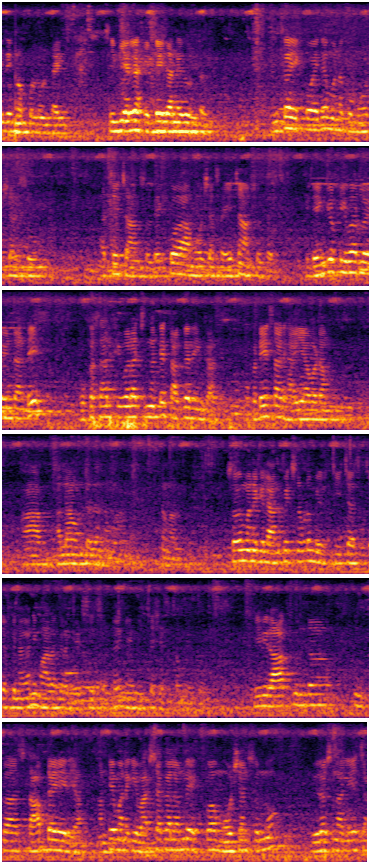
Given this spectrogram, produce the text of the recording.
ఇది నొప్పులు ఉంటాయి. సివియర్గా హెడ్ఏక్ అనేది ఉంటుంది. ఇంకా ఎక్కువ అయితే మనకు మోషన్స్ వచ్చే ఛాన్స్ ఉంటుంది ఎక్కువ మోషన్స్ అయ్యే ఛాన్స్ ఉంటుంది ఈ డెంగ్యూ ఫీవర్లో ఏంటంటే ఒకసారి ఫీవర్ వచ్చిందంటే తగ్గదు ఇంకా ఒకటేసారి హై అవ్వడం అలా ఉంటుంది అన్నమాట సో మనకి ఇలా అనిపించినప్పుడు మీరు టీచర్స్ చెప్పినా కానీ మా దగ్గర మెడిసిన్స్ ఉంటాయి మేము ఇచ్చేసేస్తాం మీకు. ఇవి రాకుండా ఇంకా స్టాప్ డయేరియా అంటే మనకి వర్షాకాలంలో ఎక్కువ మోషన్స్ను విరోచనాలు అయ్యే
